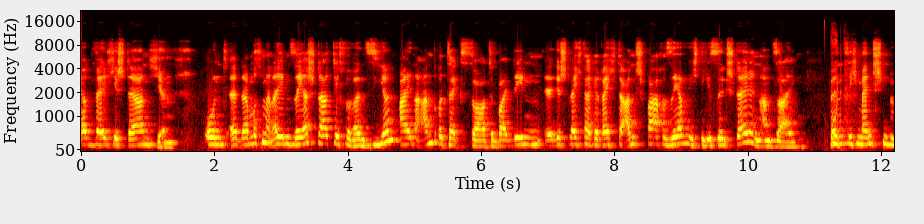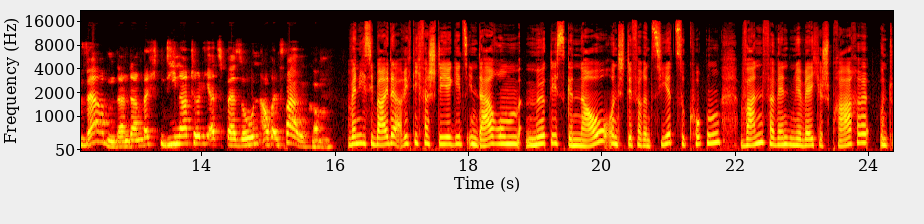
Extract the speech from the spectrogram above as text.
irgendwelche Sternchen. Und äh, da muss man eben sehr stark differenzieren. Eine andere Textsorte, bei denen äh, geschlechtergerechte Ansprache sehr wichtig ist, sind Stellenanzeigen. Wenn Gut. sich Menschen bewerben, dann, dann möchten die natürlich als Person auch in Frage kommen. Wenn ich Sie beide richtig verstehe, geht es Ihnen darum, möglichst genau und differenziert zu gucken, wann verwenden wir welche Sprache und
